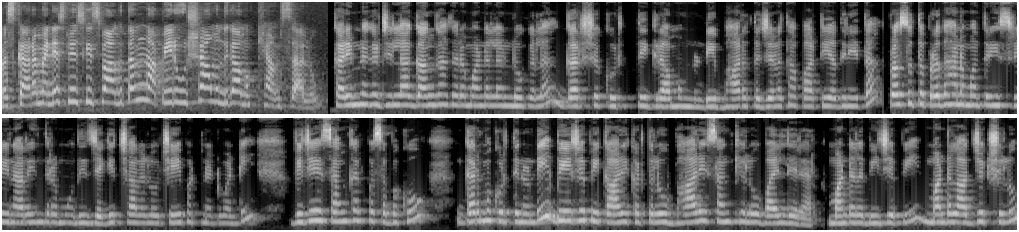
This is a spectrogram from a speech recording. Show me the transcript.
నమస్కారం. ఎన్ఎస్ న్యూస్కి స్వాగతం. నా పేరు ఉషా. ముందుగా ముఖ్యాంశాలు. కరీంనగర్ జిల్లా గంగాధర మండలంలో గల ఘర్షకుర్తి గ్రామం నుండి భారత జనతా పార్టీ అధినేత ప్రస్తుత ప్రధానమంత్రి శ్రీ నరేంద్ర మోదీ జగిత్యాలలో చేపట్టినటువంటి విజయ సంకల్ప సభకు గర్మకుర్తి నుండి బీజేపీ కార్యకర్తలు భారీ సంఖ్యలో బయలుదేరారు. మండల బీజేపీ మండల అధ్యక్షులు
